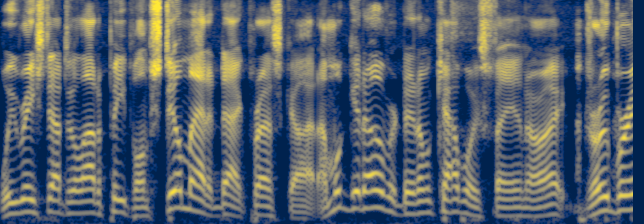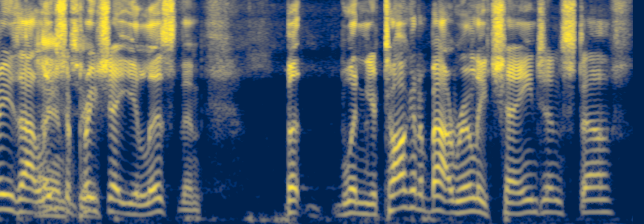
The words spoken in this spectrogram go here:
we reached out to a lot of people. I'm still mad at Dak Prescott. I'm gonna get over it, dude. I'm a Cowboys fan. All right, Drew Brees. I at I least too. appreciate you listening. But when you're talking about really changing stuff,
